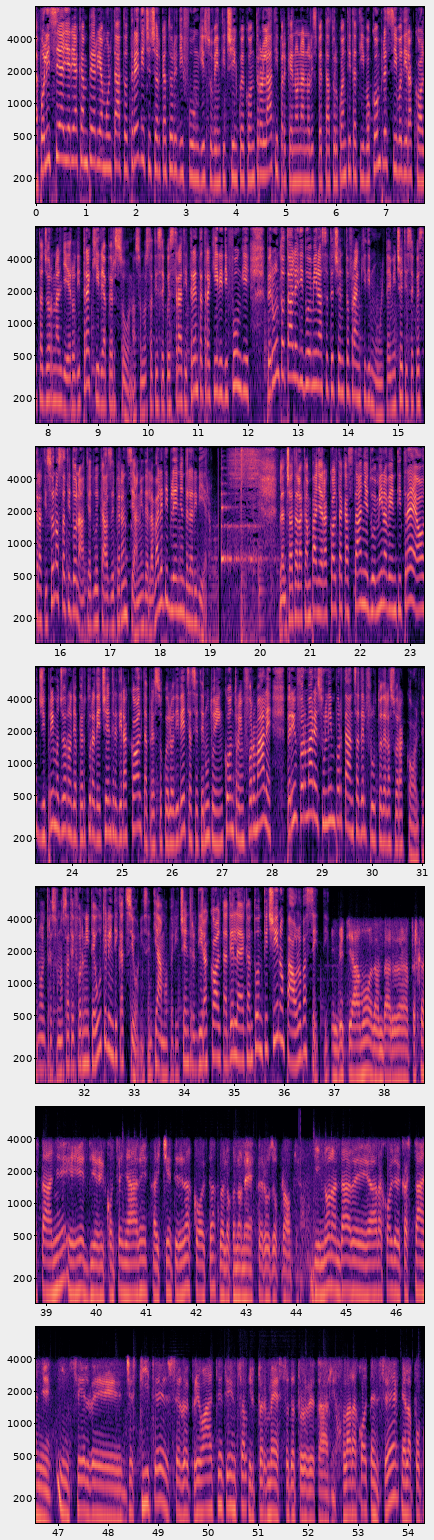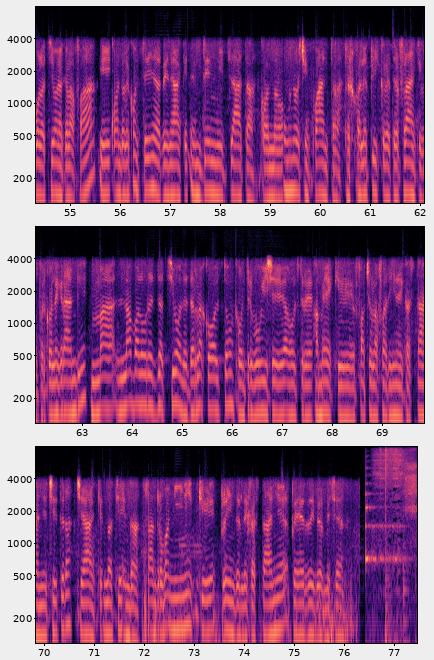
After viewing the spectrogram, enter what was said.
La polizia ieri a Camperi ha multato 13 cercatori di funghi su 25 controllati perché non hanno rispettato il quantitativo complessivo di raccolta giornaliero di 3 kg a persona. Sono stati sequestrati 33 kg di funghi per un totale di 2.700 franchi di multa. I miceti sequestrati sono stati donati a due case per anziani della Valle di Blegno e della Riviera. Lanciata la campagna raccolta castagne 2023, oggi primo giorno di apertura dei centri di raccolta presso quello di Vezia si è tenuto un incontro informale per informare sull'importanza del frutto della sua raccolta. Inoltre sono state fornite utili indicazioni. Sentiamo per i centri di raccolta del Canton Ticino Paolo Bassetti. Invitiamo ad andare per castagne e di consegnare ai centri di raccolta quello che non è per uso proprio. Di non andare a raccogliere castagne in selve gestite, selve private senza il permesso del proprietario. La raccolta in sé è la popolazione che la fa e quando le consegna viene anche indennizzata con 1,50 per quelle piccole, 3 franchi per quelle grandi, ma la valorizzazione del raccolto contribuisce oltre a me che faccio la farina, i castagni eccetera, c'è anche l'azienda Sandro Vannini che prende le castagne per i vermicelli.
